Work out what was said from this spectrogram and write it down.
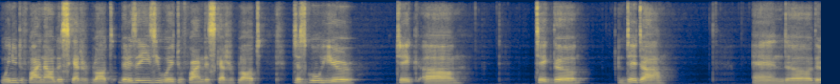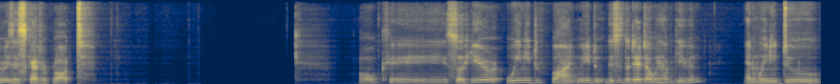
we need to find out the scatter plot there is an easy way to find the scatter plot just go here take uh, take the data and uh, there is a scatter plot okay so here we need to find we need to this is the data we have given and we need to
